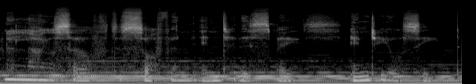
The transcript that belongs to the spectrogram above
And allow yourself to soften into this space, into your seat.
